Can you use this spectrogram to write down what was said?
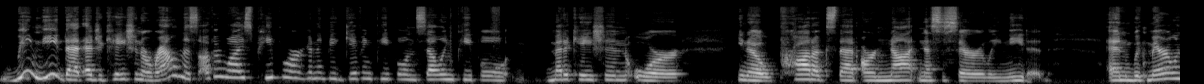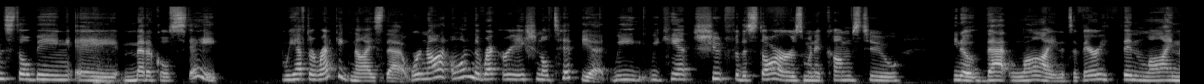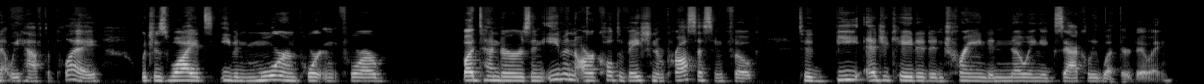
we need that education around this. Otherwise, people are going to be giving people and selling people medication or, you know, products that are not necessarily needed. And with Maryland still being a hmm. medical state, we have to recognize that we're not on the recreational tip yet. We we can't shoot for the stars when it comes to, you know, that line. It's a very thin line that we have to play, which is why it's even more important for our bud tenders and even our cultivation and processing folk to be educated and trained in knowing exactly what they're doing.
